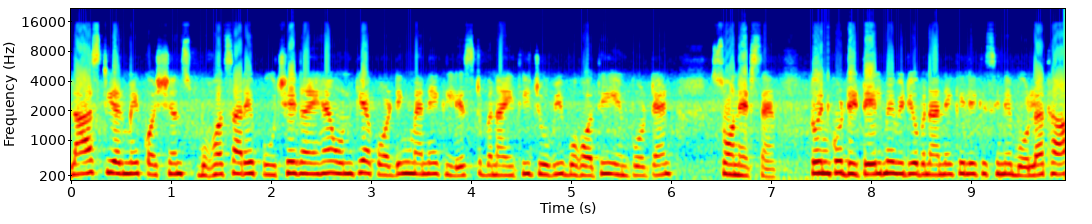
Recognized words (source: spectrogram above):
लास्ट ईयर में क्वेश्चंस बहुत सारे पूछे गए हैं। उनके अकॉर्डिंग मैंने एक लिस्ट बनाई थी जो भी बहुत ही इम्पोर्टेंट सोनेट्स हैं। तो इनको डिटेल में वीडियो बनाने के लिए किसी ने बोला था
